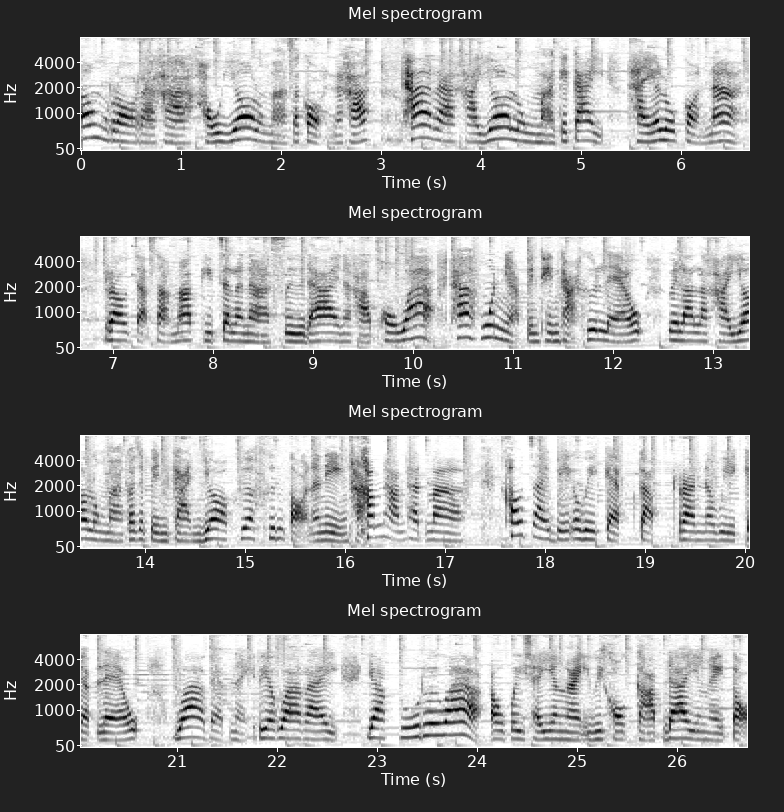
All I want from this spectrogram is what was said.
ต้องรอราคาเขาย่อลงมาซะก่อนนะคะ ถ้าราคาย่อลงมาใกล้ๆไฮโลก่อนหน้า เราจะสามารถพิจารณาซื้อได้นะคะ เพราะว่าถ้าหุ้นเนี่ยเป็นเทนขาขึ้นแล้ว เวลาราคาย่อลงมาก็จะเป็นการย่อเพื่อขึ้นต่อนั่นเองค่ะคำถามถัดมาเข้าใจ break away gap กับ run away gap แล้ว ว่าแบบไหนเรียกว่าอะไร อยากรู้ด้วยว่าเอาไปใช้ยังไงวิเคราะห์กราฟได้ยังไงต่อ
